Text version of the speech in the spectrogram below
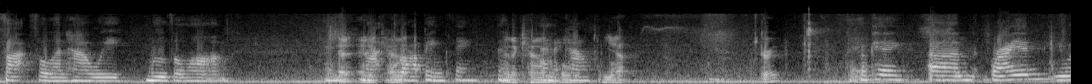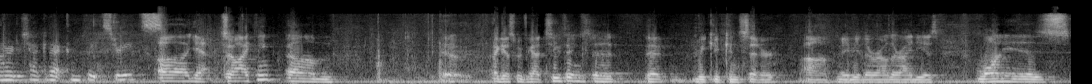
thoughtful in how we move along and And- and not account- dropping things. and accountable. accountable. Yeah. Great. Okay, um, Brian, you wanted to talk about Complete Streets? Uh, yeah, so I think, um, uh, I guess we've got two things that, that we could consider. Uh, Maybe there are other ideas. One is,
